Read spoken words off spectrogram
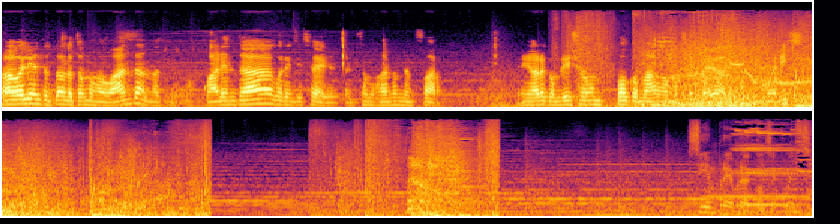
Ah, valiente, todo lo estamos aguantando. tenemos 40, 46. Estamos ganando en farm. Y ahora con brillo un poco más vamos a pegar. Buenísimo. Siempre habrá consecuencias.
